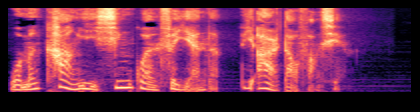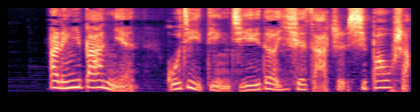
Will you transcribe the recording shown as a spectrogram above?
我们抗疫新冠肺炎的第二道防线。二零一八年，国际顶级的医学杂志《细胞》上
